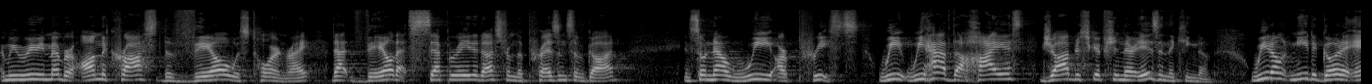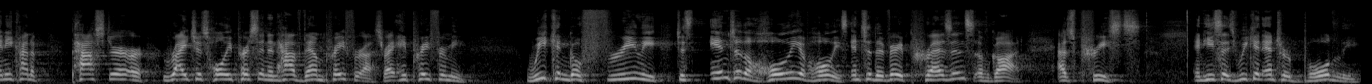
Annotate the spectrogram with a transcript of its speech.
I mean, we remember on the cross, the veil was torn, right? That veil that separated us from the presence of God. And so now we are priests. We, we have the highest job description there is in the kingdom. We don't need to go to any kind of pastor or righteous, holy person and have them pray for us, right? Hey, pray for me. We can go freely just into the Holy of Holies, into the very presence of God as priests. And he says we can enter boldly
